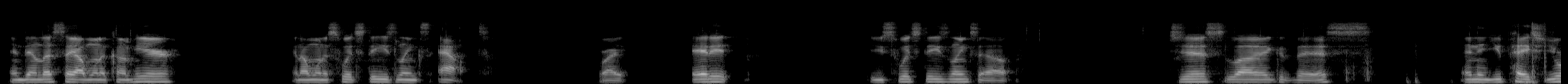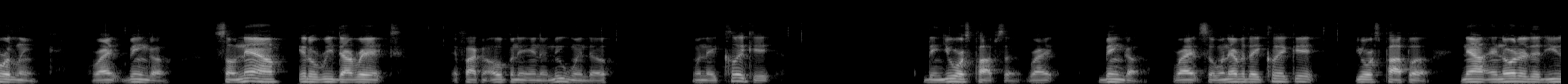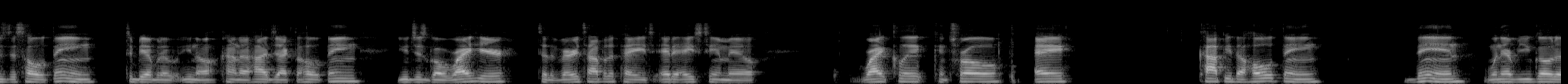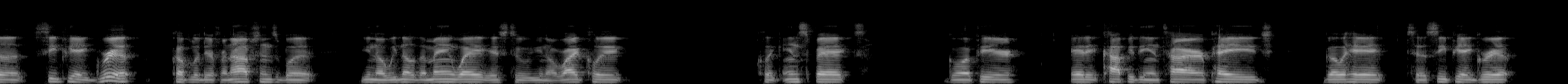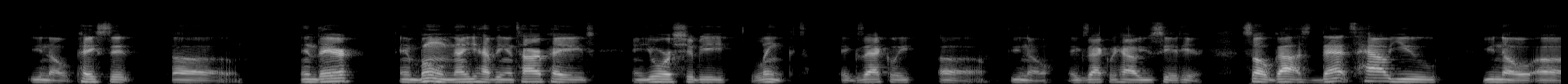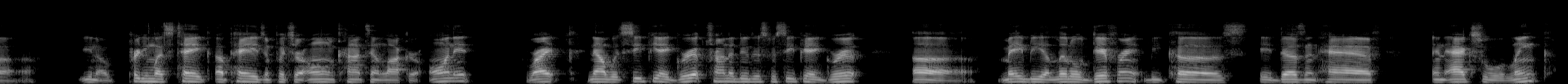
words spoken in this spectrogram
And then let's say I want to come here. and I want to switch these links out, right? Edit, you switch these links out just like this, and then you paste your link, right? Bingo. So now it'll redirect, if I can open it in a new window, when they click it, then yours pops up, right? Bingo, right? So whenever they click it, yours pop up. Now, in order to use this whole thing to be able to, you know, kind of hijack the whole thing, you just go right here to the very top of the page, edit HTML, right click, control A, copy the whole thing. Then, whenever you go to CPA grip, a couple of different options, but you know, we know the main way is to, you know, right click, click inspect, go up here, edit, copy the entire page, go ahead to CPA grip, you know, paste it uh, in there, and boom, now you have the entire page, and yours should be linked exactly, uh, you know, exactly how you see it here. So, guys, that's how you, you know, uh, you know, pretty much take a page and put your own content locker on it, right? Now with CPA Grip, trying to do this with CPA Grip, uh, may be a little different because it doesn't have an actual link,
